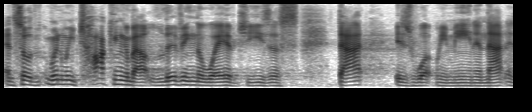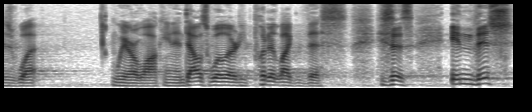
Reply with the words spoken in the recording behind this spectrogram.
And so when we're talking about living the way of Jesus, that is what we mean, and that is what we are walking. And Dallas Willard, he put it like this He says, In this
